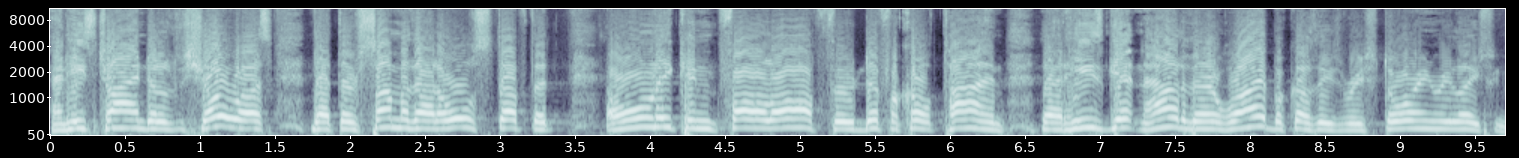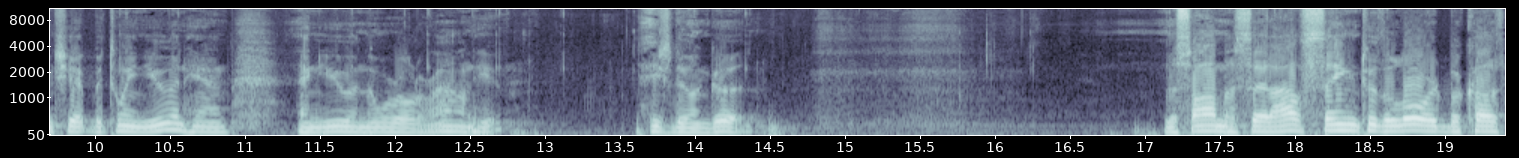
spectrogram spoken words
And He's trying to show us that there's some of that old stuff that only can fall off through difficult time that He's getting out of there. Why? Because He's restoring relationship between you and Him and you and the world around you. He's doing good. The psalmist said, I'll sing to the Lord because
